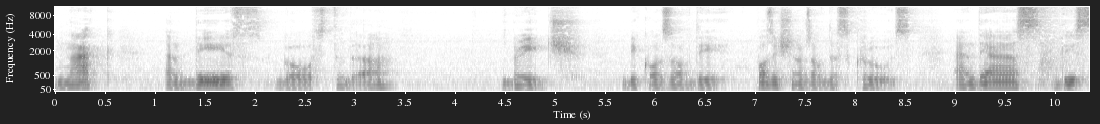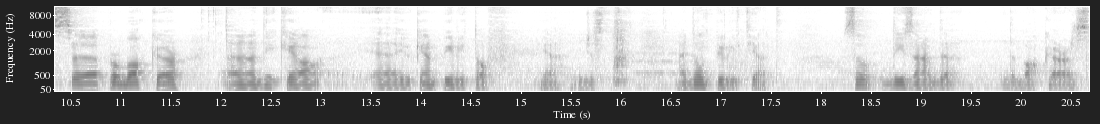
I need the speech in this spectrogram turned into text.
neck and this goes to the bridge because of the positions of the screws. And there's this uh, ProBucker uh, decal, uh, you can peel it off. Yeah, just, I don't peel it yet. So these are the, the buckers.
